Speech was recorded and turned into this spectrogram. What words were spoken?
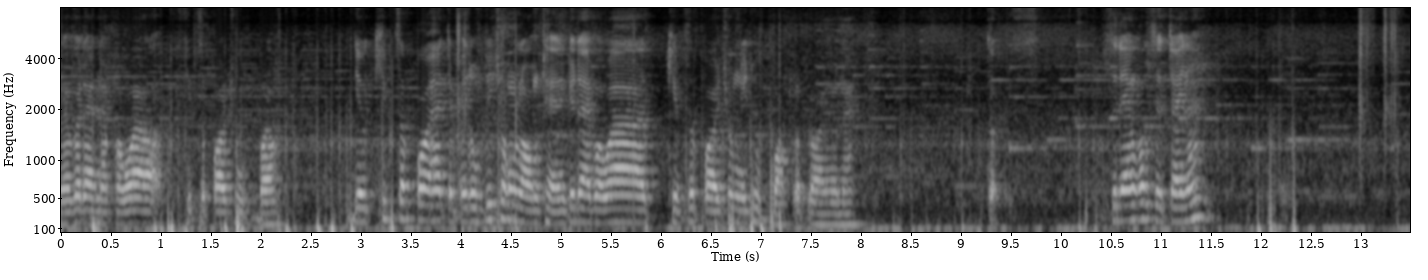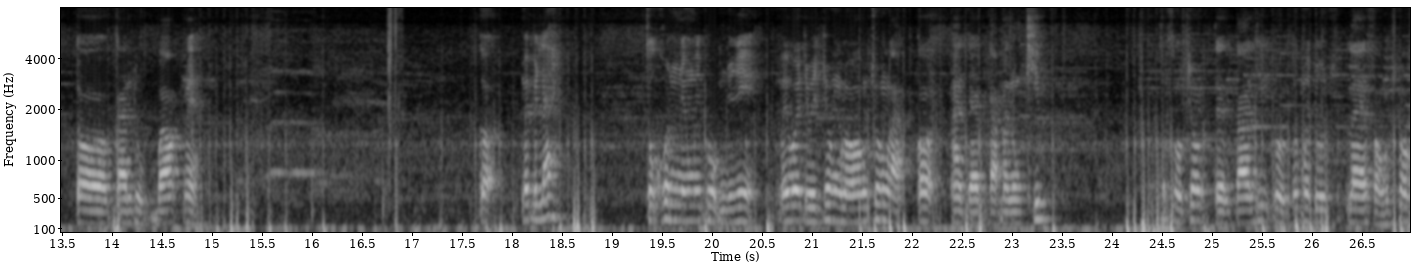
แล้วก็ได้นะ เพราะว่าคลิปสปอยถูกบล็อกเดี๋ยวคลิปสปอยอาจจะไปลงที่ช่องรองแทนก็ได้เพราะว่าคลิปสปอยช่วงนี้ถูกบล็อกเรียบร้อยแล้วนะแสดงความเสียใจนะ ต่อการถูกบล็อกเนี่ย ก็ไม่เป็นไรทุกคนยังมีผมอยู่นี่ ไม่ว่าจะเป็นช่องร้องช่องหลักก็อาจจะกลับมาลงคลิป สองช่องแต่การที่ผมต้องมาดูแลสองช่อง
